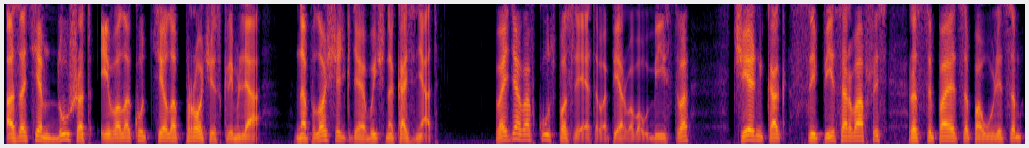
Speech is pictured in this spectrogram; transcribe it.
а затем душат и волокут тело прочь из Кремля на площадь, где обычно казнят. Войдя во вкус после этого первого убийства, чернь, как с цепи сорвавшись, рассыпается по улицам,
